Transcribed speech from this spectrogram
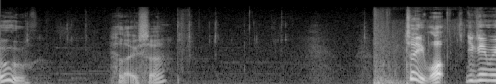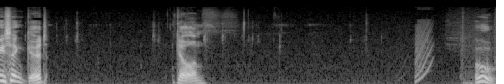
Ooh. Hello, sir. Tell you what, you give me something good. Go on. Ooh.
